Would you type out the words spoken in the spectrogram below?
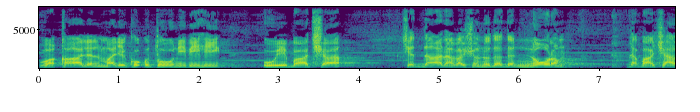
وقال الملک اتونی به اوی بادشاه چې دا دغه شنو د نورم د باچا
